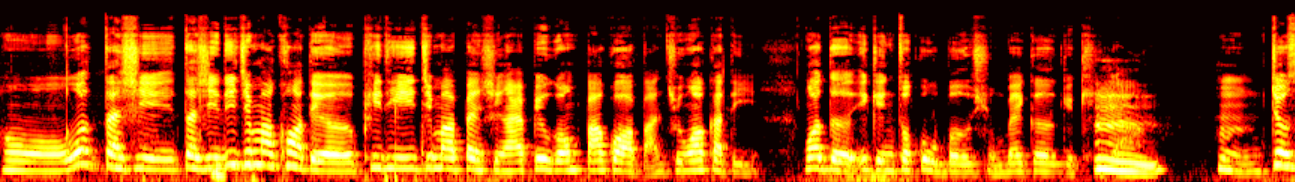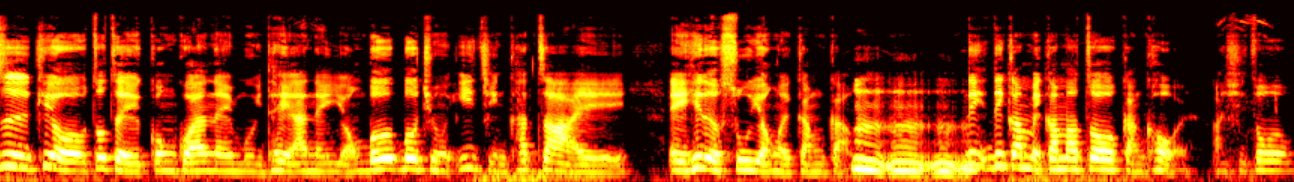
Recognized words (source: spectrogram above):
哦，我但是但是你即马看到 PT 即马变成啊，比如讲八卦版，像我家己，我都已经足久无想要过入去啊。嗯，嗯，就是去有做者公关的媒体安尼用，无无像以前较早的诶，迄个使用的感觉。嗯嗯嗯。你你敢会感觉做艰苦诶，还是做？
